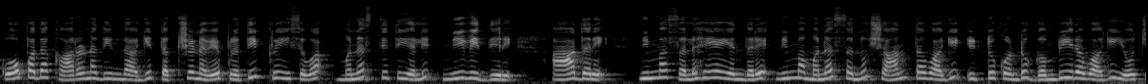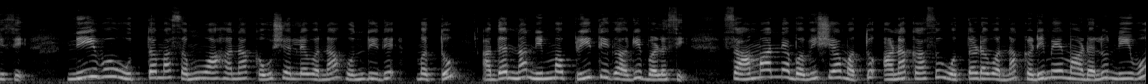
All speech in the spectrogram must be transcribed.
ಕೋಪದ ಕಾರಣದಿಂದಾಗಿ ತಕ್ಷಣವೇ ಪ್ರತಿಕ್ರಿಯಿಸುವ ಮನಸ್ಥಿತಿಯಲ್ಲಿ ನೀವಿದ್ದೀರಿ. ಆದರೆ ನಿಮ್ಮ ಸಲಹೆ ಎಂದರೆ ನಿಮ್ಮ ಮನಸ್ಸನ್ನು ಶಾಂತವಾಗಿ ಇಟ್ಟುಕೊಂಡು ಗಂಭೀರವಾಗಿ ಯೋಚಿಸಿ. ನೀವು ಉತ್ತಮ ಸಂವಹನ ಕೌಶಲ್ಯವನ್ನು ಹೊಂದಿದೆ ಮತ್ತು ಅದನ್ನು ನಿಮ್ಮ ಪ್ರೀತಿಗಾಗಿ ಬಳಸಿ. ಸಾಮಾನ್ಯ ಭವಿಷ್ಯ ಮತ್ತು ಹಣಕಾಸು ಒತ್ತಡವನ್ನು ಕಡಿಮೆ ಮಾಡಲು ನೀವು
